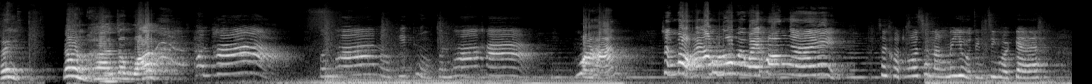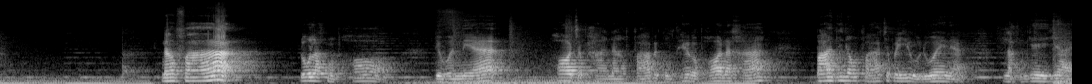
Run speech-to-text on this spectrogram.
เฮ้ยน่ารำคาญจังวะ คุณพ่อ คุณพ่อ หนูคิดถึงคุณพ่อค่ะ หวาน ฉันบอกให้เอาลูกไปไว้ห้องไง ฉันขอโทษฉันนังไม่อยู่จริงๆว่ะแก นางฟ้า ลูกรักของพ่อ เดี๋ยววันเนี้ยพ่อจะพานางฟ้าไปกรุงเทพกับพ่อนะคะ บ้านที่น้องฟ้าจะไปอยู่ด้วยเนี่ย หลังใหญ่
